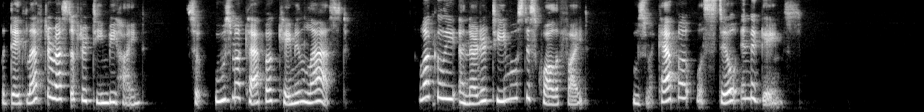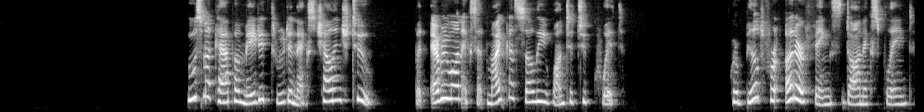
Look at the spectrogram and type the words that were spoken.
but they'd left the rest of their team behind so Oozma Kappa came in last. Luckily, another team was disqualified. Oozma Kappa was still in the games. Oozma Kappa made it through the next challenge too, but everyone except Mike and Sully wanted to quit. We're built for other things, Don explained.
